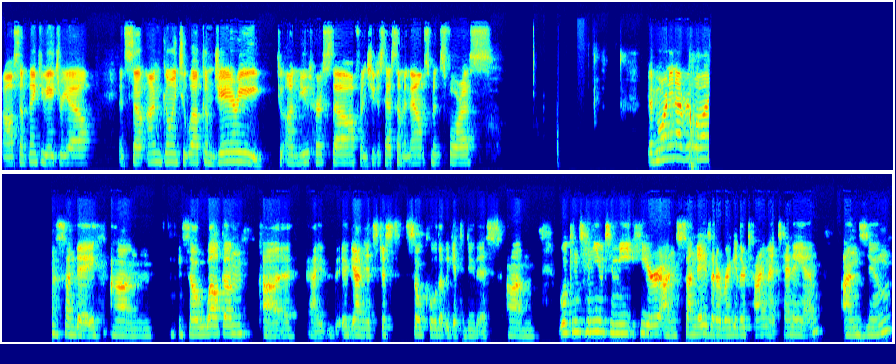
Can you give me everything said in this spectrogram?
Awesome. Thank you, Adriel. And so I'm going to welcome Jerry to unmute herself, and she just has some announcements for us. Good morning, everyone. Sunday. Um, so welcome. Uh, I, again, it's just so cool that we get to do this. Um, we'll continue to meet here on Sundays at a regular time at 10 a.m on Zoom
